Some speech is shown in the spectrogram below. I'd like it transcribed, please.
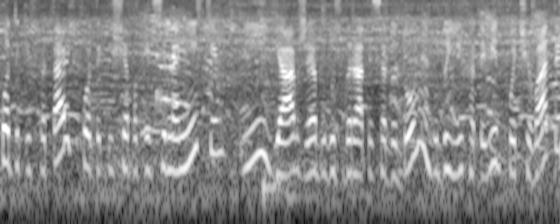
Котиків питають, котики ще поки всі на місці. І я вже буду збиратися додому, буду їхати відпочивати.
